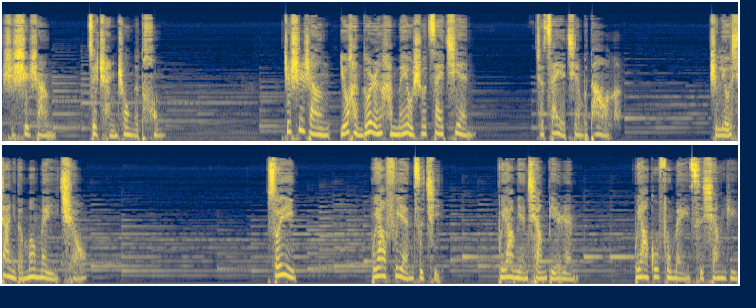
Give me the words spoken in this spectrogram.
是世上最沉重的痛。这世上有很多人还没有说再见，就再也见不到了，只留下你的梦寐以求。所以，不要敷衍自己，不要勉强别人，不要辜负每一次相遇。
